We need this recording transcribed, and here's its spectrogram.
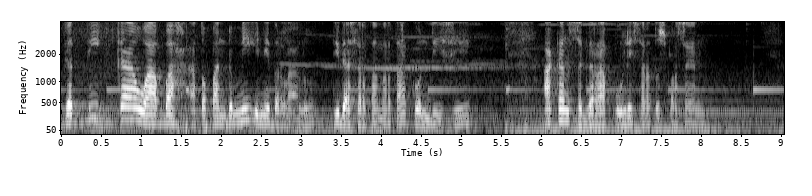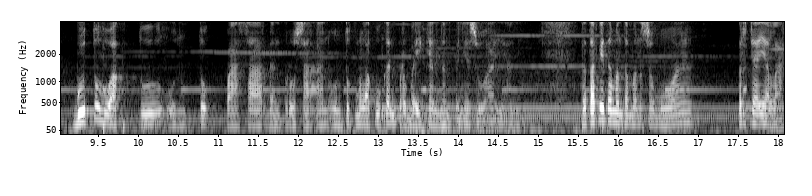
ketika wabah atau pandemi ini berlalu, tidak serta-merta kondisi akan segera pulih 100%. Butuh waktu untuk pasar dan perusahaan untuk melakukan perbaikan dan penyesuaian. Tetapi teman-teman semua, percayalah,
